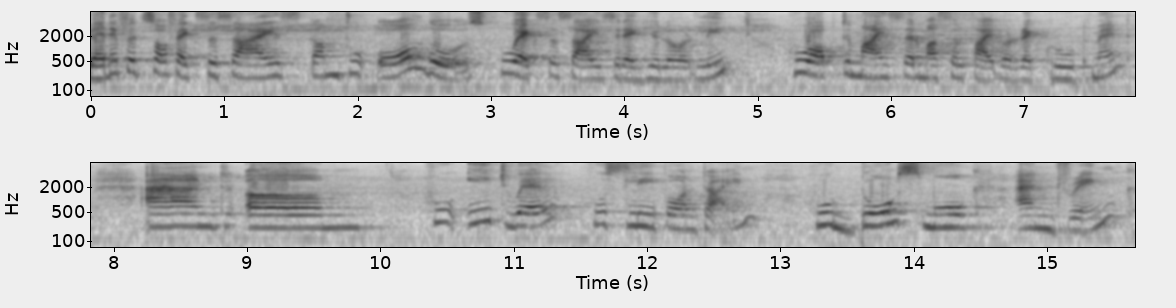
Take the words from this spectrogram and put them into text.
benefits of exercise come to all those who exercise regularly, who optimize their muscle fiber recruitment and um, who eat well, who sleep on time, who don't smoke and drink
